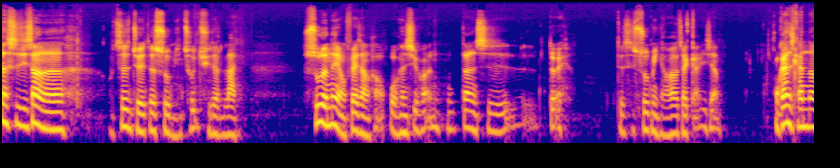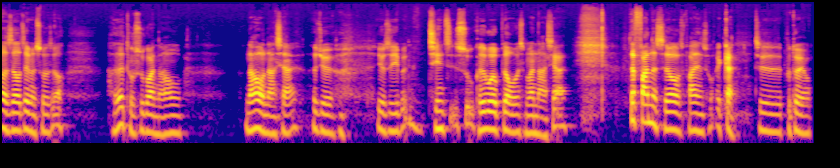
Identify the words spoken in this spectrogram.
但实际上呢，我真的觉得书名出取的烂。书的内容非常好，我很喜欢，但是对，就是书名还要再改一下。我开始看到的时候，这本书的时候，好像在图书馆，然后。然后我拿下来，就觉得又是一本亲子书，可是我也不知道我为什么要拿下来。在翻的时候发现说：“哎干，这不对哦，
